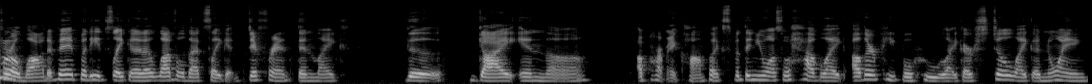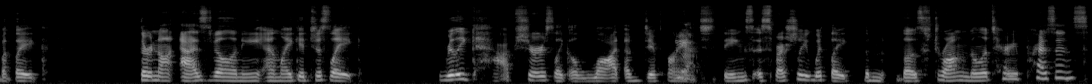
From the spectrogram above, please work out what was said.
for a lot of it, but it's like at a level that's like different than like the guy in the apartment complex. But then you also have like other people who like are still like annoying, but like they're not as villainy and like it just like really captures like a lot of different things especially with like the the strong military presence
